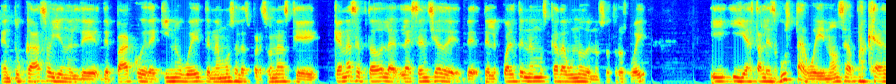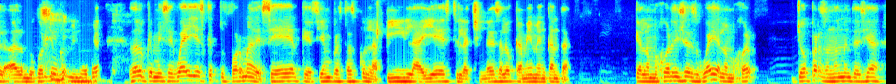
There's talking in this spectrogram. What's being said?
en tu caso y en el de, Paco y de Aquino, güey, tenemos a las personas que, han aceptado la, esencia del cual tenemos cada uno de nosotros, güey y, hasta les gusta, güey, ¿no? O sea, porque a, lo mejor yo con mi novia es algo que me dice, güey, es que tu forma de ser, que siempre estás con la pila y esto y la chingada, es algo que a mí me encanta. Que a lo mejor dices, güey, a lo mejor yo personalmente decía,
